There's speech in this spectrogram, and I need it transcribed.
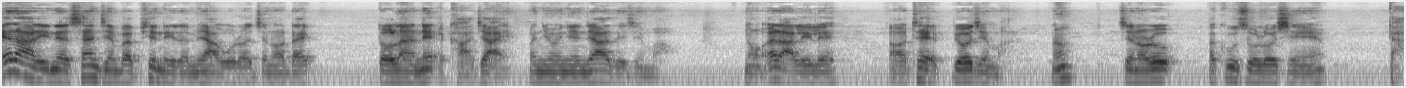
အဲ့ဓာတွေနဲ့ဆန့်ကျင်ဘက်ဖြစ်နေတဲ့မြကိုတော့ကျွန်တော်တိုက်ဒေါ်လာနဲ့အခါကြရင်မညွန်ညင်ကြသေးခြင်းပါဘူး။နော်အဲ့ဒါလေးလဲအော်ထည့်ပြောခြင်းပါနော်ကျွန်တော်တို့အခုဆိုလို့ရှိရင်ဒါ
